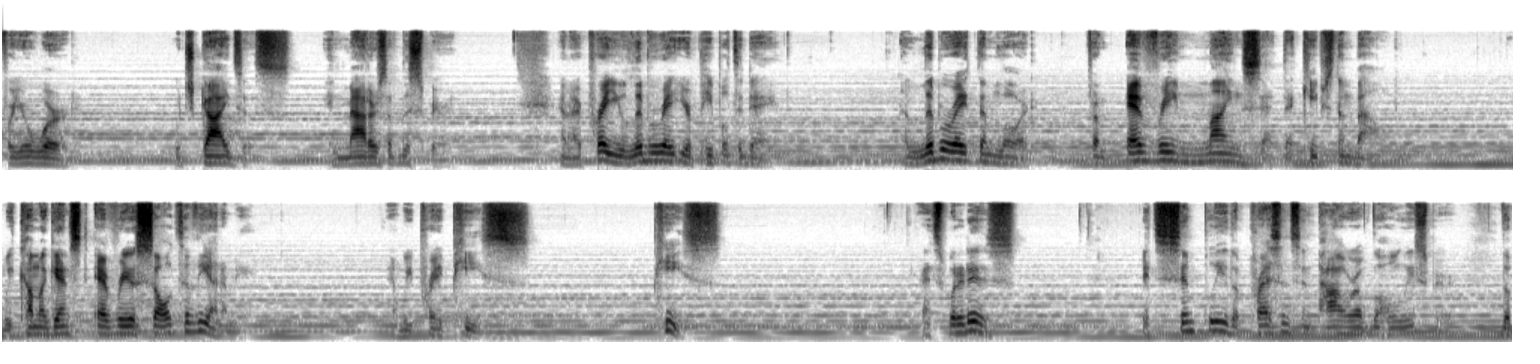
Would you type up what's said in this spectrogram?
for your word, which guides us in matters of the Spirit. And I pray you liberate your people today and liberate them, Lord, from every mindset that keeps them bound. We come against every assault of the enemy and we pray peace. Peace. That's what it is. It's simply the presence and power of the Holy Spirit, the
